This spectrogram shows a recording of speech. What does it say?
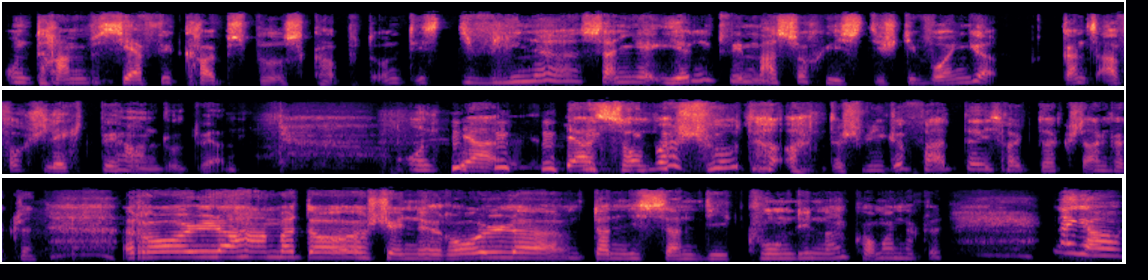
und haben sehr viel Kalbsbrust gehabt. Und die Wiener sind ja irgendwie masochistisch. Die wollen ja ganz einfach schlecht behandelt werden. Und der, der Sommerschuh, der, der, Schwiegervater ist halt da gestanden und gesagt, Roller haben wir da, schöne Roller. Und dann ist dann die Kundinnen gekommen und hat gesagt, naja,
